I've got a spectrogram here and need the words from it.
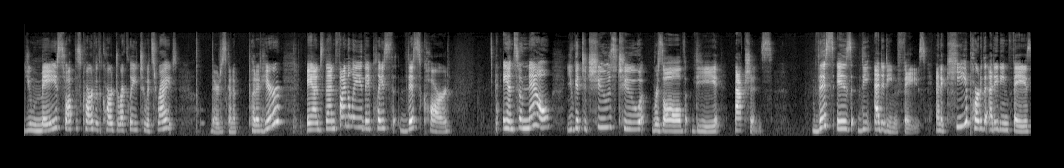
you may swap this card with a card directly to its right. They're just to put it here. And then finally, they place this card. And so now you get to choose to resolve the actions. This is the editing phase. And a key part of the editing phase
